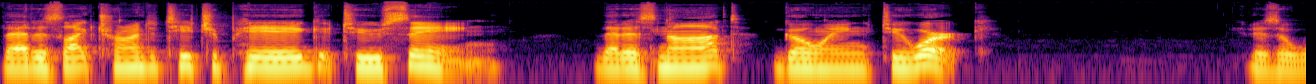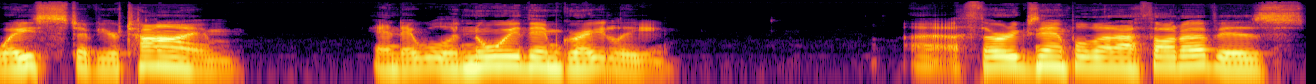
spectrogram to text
that is like trying to teach a pig to sing. That is not going to work. It is a waste of your time and it will annoy them greatly. A third example that I thought of is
